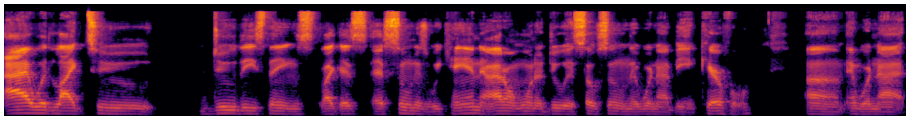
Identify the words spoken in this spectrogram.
i would like to do these things like as as soon as we can. Now i don't want to do it so soon that we're not being careful um and we're not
